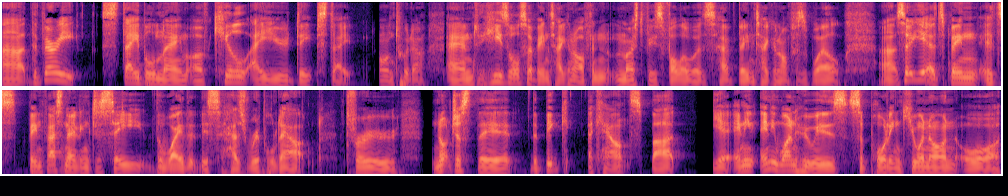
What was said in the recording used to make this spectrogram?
uh, the very stable name of Kill AU Deep State on Twitter, and he's also been taken off, and most of his followers have been taken off as well. Uh, so yeah, it's been it's been fascinating to see the way that this has rippled out through not just the the big accounts, but yeah, any anyone who is supporting QAnon or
